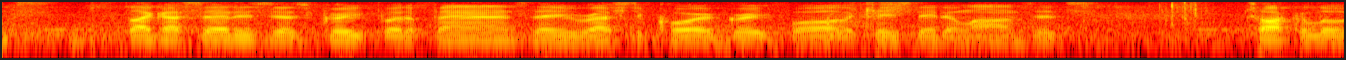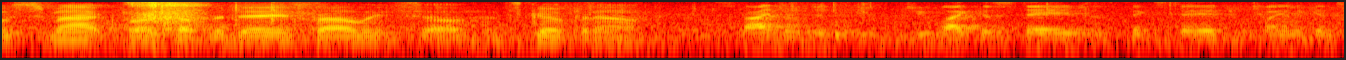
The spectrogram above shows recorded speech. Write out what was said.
it's like I said, it's just great for the fans. They rush the court. Great for all the K State alums. It's talk a little smack for a couple of days probably, so it's good for them. Nigel, did, did you like this stage, this big stage, and playing against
